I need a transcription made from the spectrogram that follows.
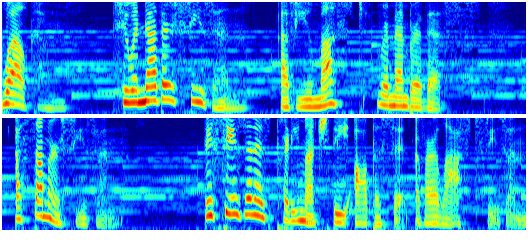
Welcome to another season of You Must Remember This, a summer season. This season is pretty much the opposite of our last season,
